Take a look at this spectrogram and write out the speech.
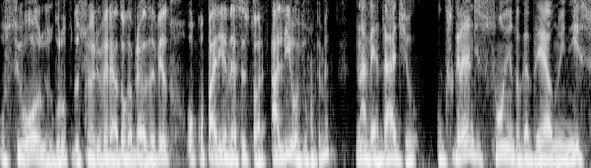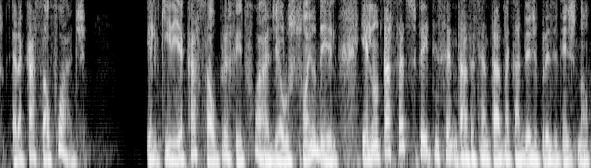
o senhor, o grupo do senhor e o vereador Gabriel Azevedo ocuparia nessa história. Ali houve um rompimento? Na verdade, o, o grande sonho do Gabriel no início era caçar o Fuad. Ele queria caçar o prefeito Fuad, era o sonho dele. Ele não está satisfeito em sentar, tá sentado na cadeira de presidente, não.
